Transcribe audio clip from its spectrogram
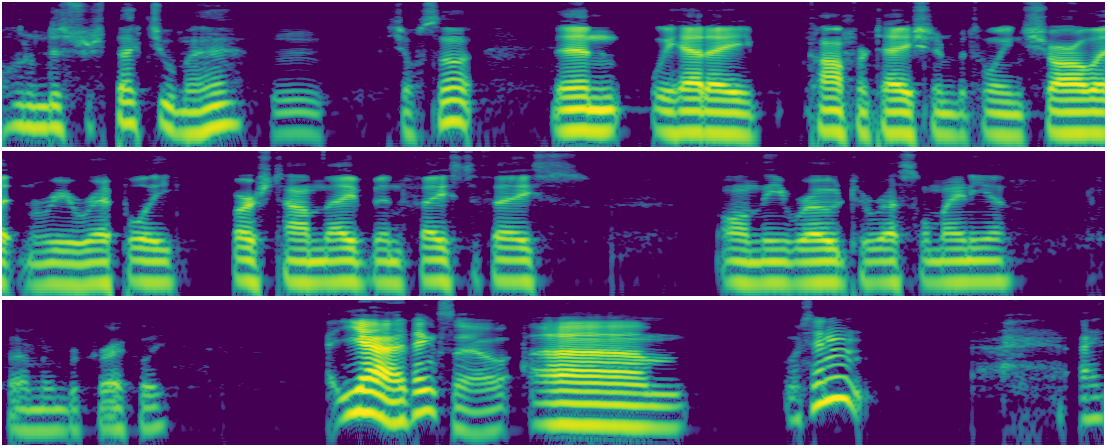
don't let him disrespect you, man. Mm. It's your son. Then we had a confrontation between Charlotte and Rhea Ripley. First time they've been face to face on the road to WrestleMania, if I remember correctly. Yeah, I think so. Um, well, didn't I?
